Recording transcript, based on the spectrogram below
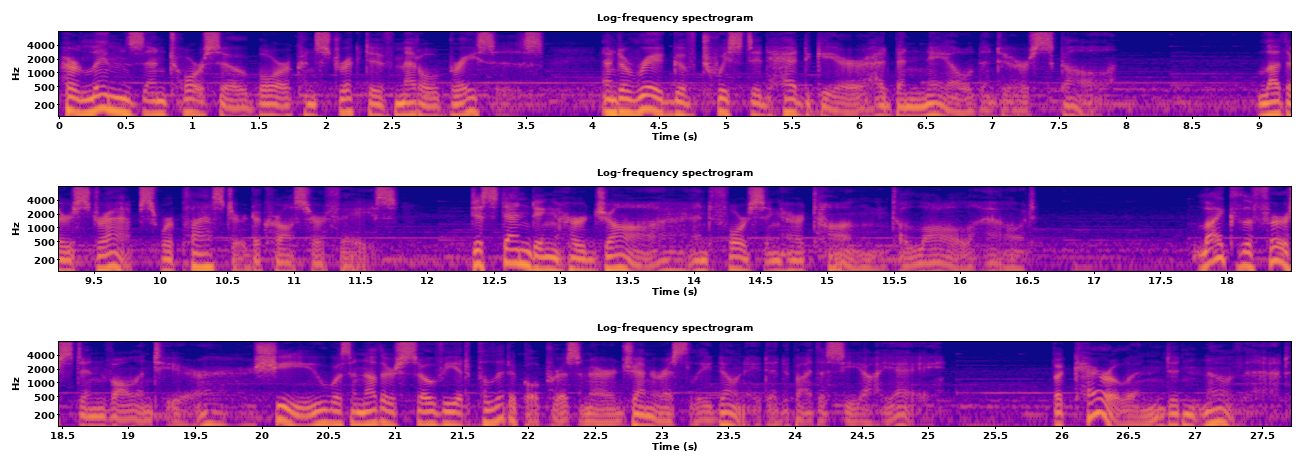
Her limbs and torso bore constrictive metal braces, and a rig of twisted headgear had been nailed into her skull. Leather straps were plastered across her face, distending her jaw and forcing her tongue to loll out. Like the first involunteer, she was another Soviet political prisoner generously donated by the CIA. But Carolyn didn't know that.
